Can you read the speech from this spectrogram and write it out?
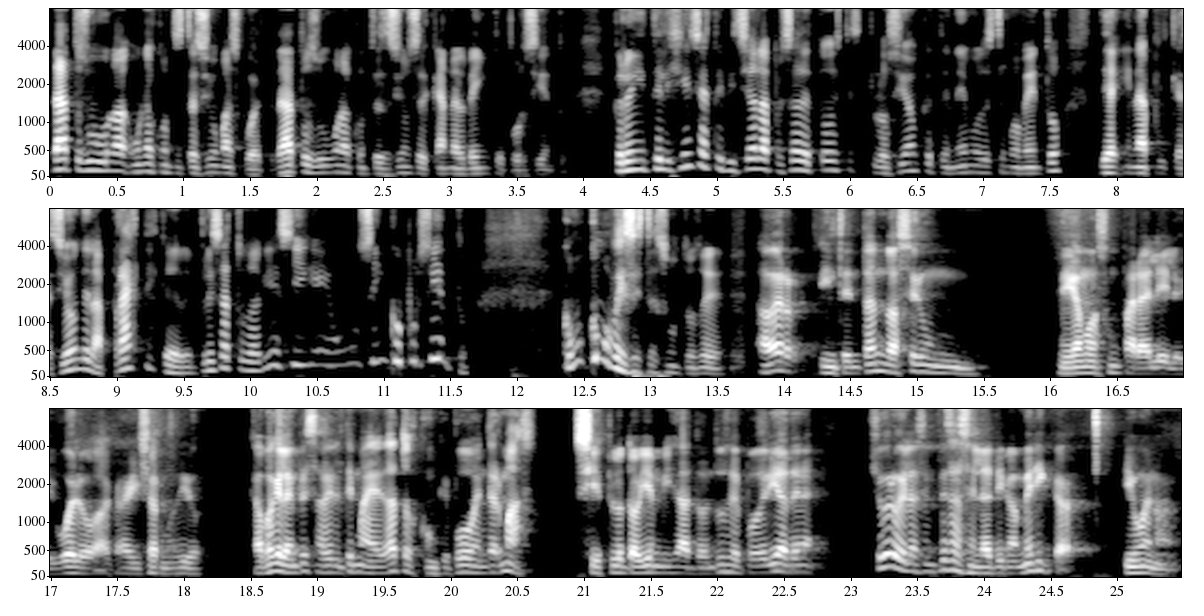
datos hubo una, contestación más fuerte, datos hubo una contestación cercana al 20%. Pero en inteligencia artificial, a pesar de toda esta explosión que tenemos en este momento, en la aplicación de la práctica de la empresa todavía sigue un 5%. ¿Cómo, ¿Cómo ves este asunto? A ver, intentando hacer un, digamos, un paralelo, y vuelvo acá, Guillermo, digo, capaz que la empresa ve el tema de datos con que puedo vender más, si exploto bien mis datos. Entonces podría tener... Yo creo que las empresas en Latinoamérica, y bueno,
